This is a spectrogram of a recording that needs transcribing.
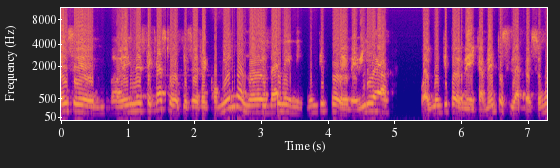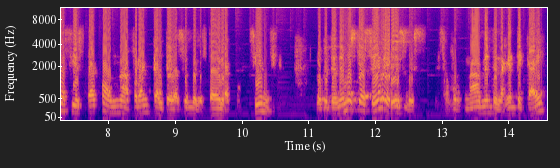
es, en este caso lo que se recomienda no es darle ningún tipo de bebida o algún tipo de medicamento si la persona sí está con una franca alteración del estado de la conciencia. Lo que tenemos que hacer es, pues, desafortunadamente la gente cae,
